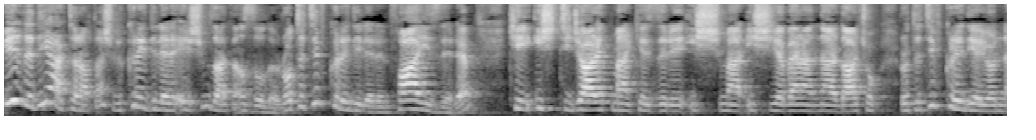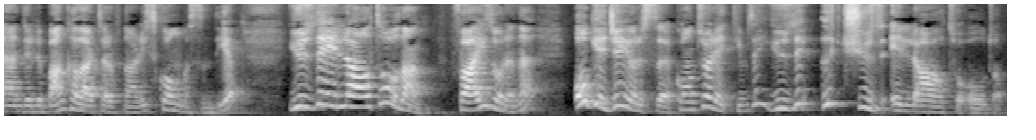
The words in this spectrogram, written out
Bir de diğer taraftan şimdi kredilere erişim zaten azalıyor. Rotatif kredilerin faizleri ki iş ticaret merkezleri, iş, mer, işe verenler daha çok rotatif krediye yönlendirildi bankalar tarafından risk olmasın diye. %56 olan faiz oranı O gece yarısı kontrol ettiğimizde %356 oldu.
